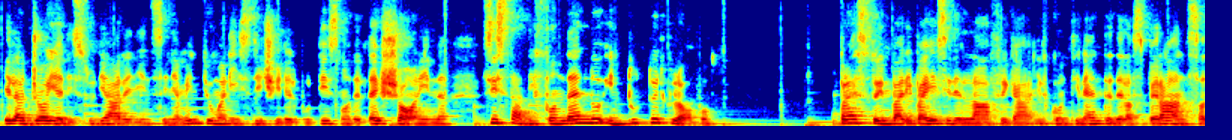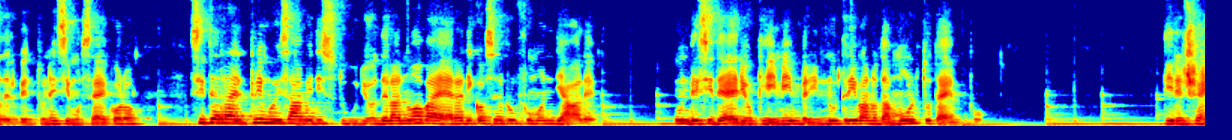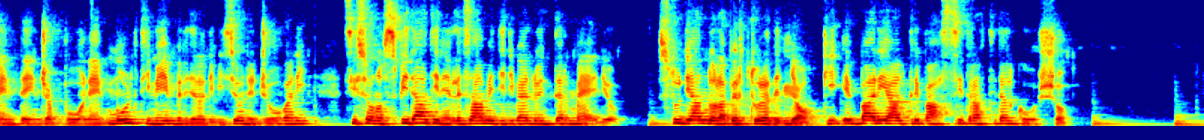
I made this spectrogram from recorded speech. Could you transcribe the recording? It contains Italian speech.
e la gioia di studiare gli insegnamenti umanistici del buddismo del Daishonin si sta diffondendo in tutto il globo. Presto in vari paesi dell'Africa, il continente della speranza del XXI secolo, si terrà il primo esame di studio della nuova era di Kosenrufu mondiale, un desiderio che i membri nutrivano da molto tempo. Di recente in Giappone molti membri della divisione giovani si sono sfidati nell'esame di livello intermedio, studiando l'apertura degli occhi e vari altri passi tratti dal Gosho.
